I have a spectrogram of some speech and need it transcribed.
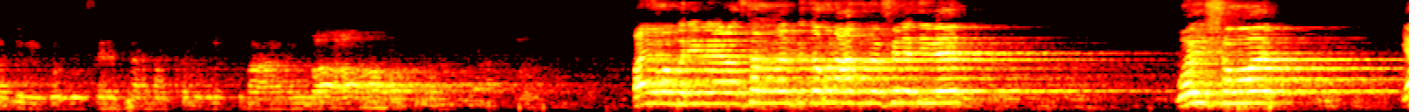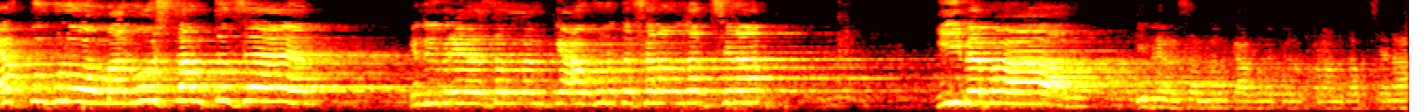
নাযিল করব, ফেরেশতার মাধ্যমে বলে সুবহানাল্লাহ। পয়গম্বর ইব্রাহিম সাল্লামকে যখন আগুনে ফেলে দিবে, ওই সময় এতগুলো মানুষ টানতেছে কিন্তু ইব্রাহিম আগুনে তো ফেলানো যাচ্ছে না। কি ব্যাপার? ইব্রাহিম আগুনে কেন ফেলানো যাচ্ছে না?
